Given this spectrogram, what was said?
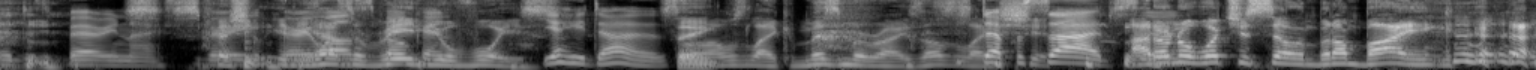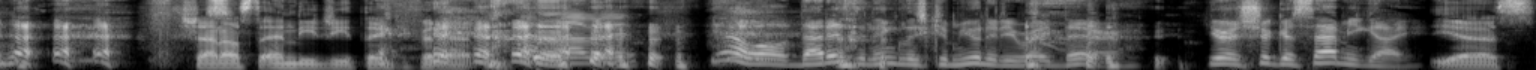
It is very nice. Very, Especially very he well has a radio spoken. voice. Yeah, he does. So Thank- I was like mesmerized. I was like, Step shit. aside. I don't know what you're selling, but I'm buying. Shout outs to NDG. Thank you for that. Love it. yeah, well, that is an English community right there. You're a Sugar Sammy guy. yes.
